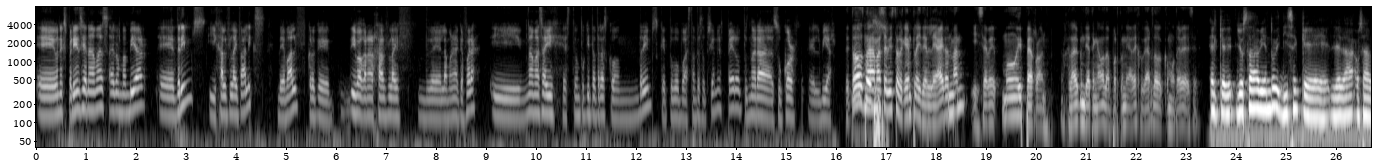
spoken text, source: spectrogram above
eh, una experiencia nada más, Iron Man VR, eh, Dreams y Half-Life Alyx de Valve. Creo que iba a ganar Half-Life de la manera que fuera. Y nada más ahí, este, un poquito atrás con Dreams, que tuvo bastantes opciones, pero pues no era su core, el VR. De todos, pues- nada más he visto el gameplay del de Iron Man y se ve muy perrón. Ojalá algún día tengamos la oportunidad de jugarlo como debe de ser. El que yo estaba viendo y dicen que le da, o sea,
